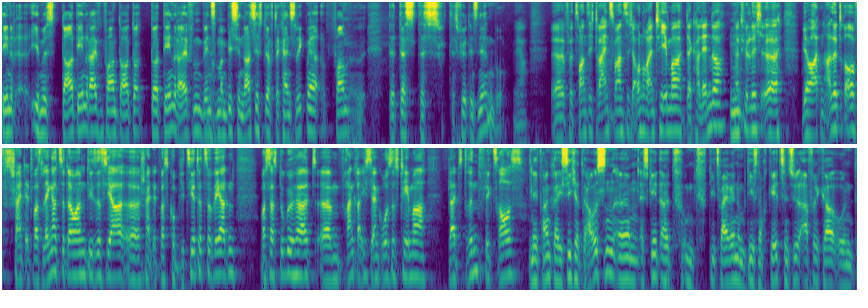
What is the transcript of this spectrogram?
den, ihr müsst da den Reifen fahren, da, dort, dort den Reifen. Wenn es mal ein bisschen nass ist, dürft ihr keinen Slick mehr fahren. Das, das, das führt ins Nirgendwo. Ja. Äh, für 2023 auch noch ein Thema, der Kalender mhm. natürlich. Äh, wir warten alle drauf. Es scheint etwas länger zu dauern dieses Jahr, äh, scheint etwas komplizierter zu werden. Was hast du gehört? Ähm, Frankreich ist ja ein großes Thema. Bleibt es drin, fliegt es raus? Nee, Frankreich ist sicher draußen. Ähm, es geht halt um die zwei Rennen, um die es noch geht, sind Südafrika und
